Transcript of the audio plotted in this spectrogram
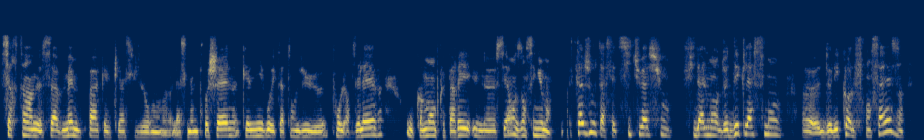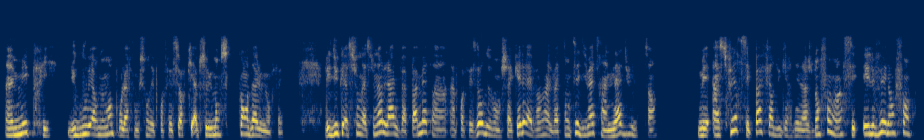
Certains ne savent même pas quelle classe ils auront euh, la semaine prochaine, quel niveau est attendu pour leurs élèves ou comment préparer une séance d'enseignement. S'ajoute à cette situation finalement de déclassement de l'école française un mépris du gouvernement pour la fonction des professeurs qui est absolument scandaleux en fait. L'éducation nationale, là, elle va pas mettre un, professeur devant chaque élève. Hein. Elle va tenter d'y mettre un adulte. Hein. Mais instruire, c'est pas faire du gardiennage d'enfant, hein. c'est élever l'enfant.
